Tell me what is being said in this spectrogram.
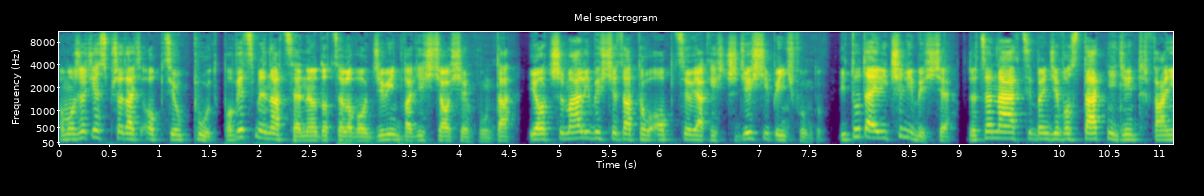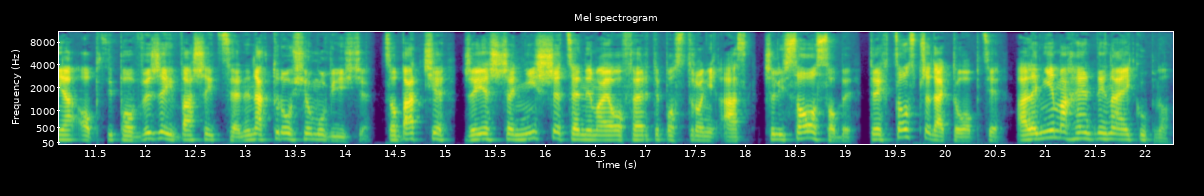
to możecie sprzedać opcję put, powiedzmy na cenę docelową 9,28 funta i otrzymalibyście za tą opcję jakieś 35 funtów. I tutaj liczylibyście, że cena akcji będzie w ostatni dzień trwania opcji powyżej waszej ceny, na którą się umówiliście. Zobaczcie, że jeszcze niższe ceny mają oferty po stronie Ask, czyli są osoby, które chcą sprzedać tą opcję, ale nie ma chętnych na jej kupno,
